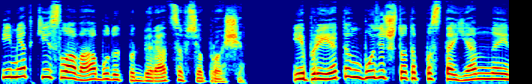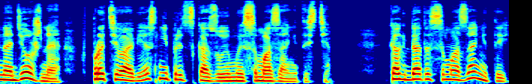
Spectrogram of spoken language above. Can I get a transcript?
и меткие слова будут подбираться все проще. И при этом будет что-то постоянное и надежное, в противовес непредсказуемой самозанятости. Когда ты самозанятый,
